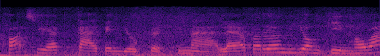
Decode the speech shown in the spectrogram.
เพราะเชื้อกลายเป็นโยเกิร์ตขึ้นมา แล้วก็เริ่มนิยมกินเพราะว่า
